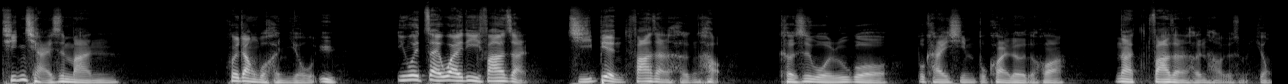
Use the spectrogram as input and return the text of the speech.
听起来是蛮会让我很犹豫，因为在外地发展，即便发展很好，可是我如果不开心、不快乐的话，那发展很好有什么用？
